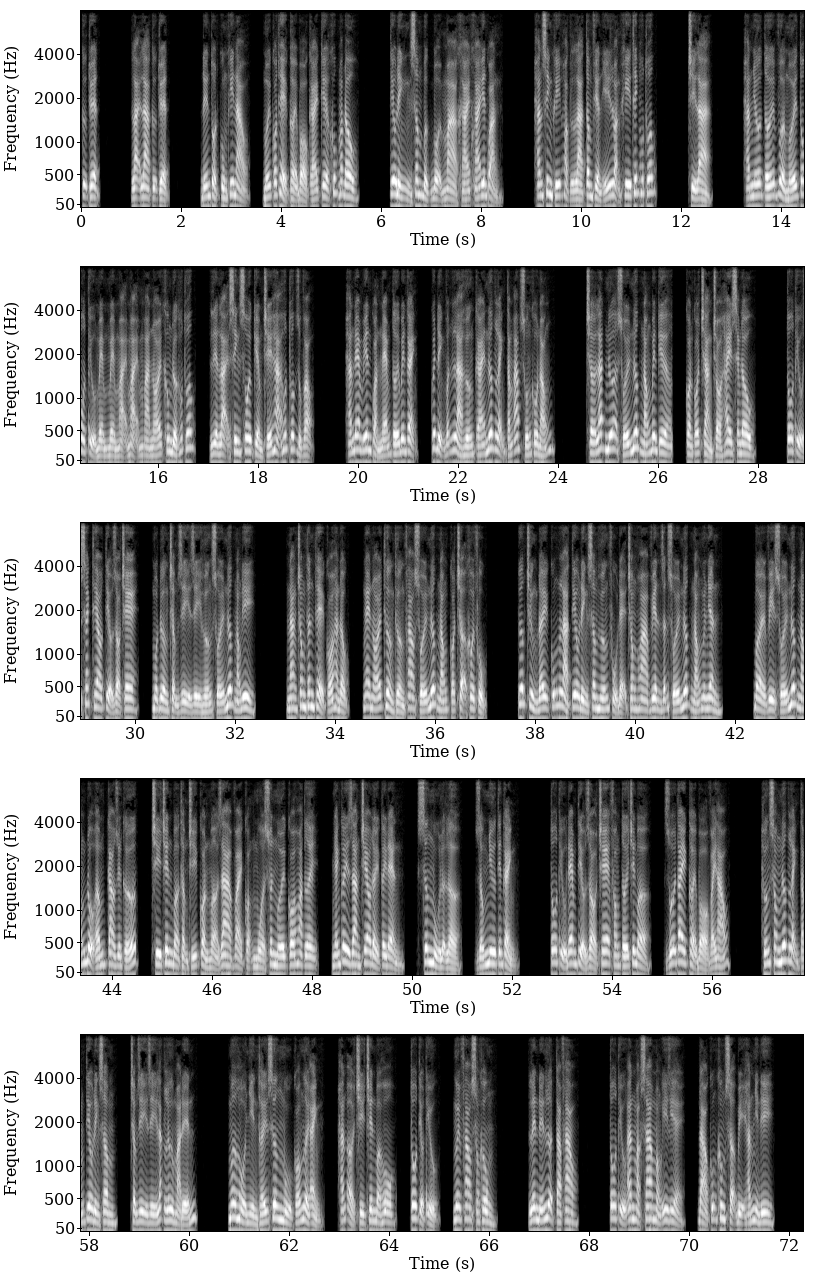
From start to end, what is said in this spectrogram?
Cự tuyệt. Lại là cự tuyệt. Đến tột cùng khi nào, mới có thể cởi bỏ cái kia khúc mắc đâu. Tiêu đình xâm bực bội mà khái khái yên quản. Hắn sinh khí hoặc là tâm phiền ý loạn khi thích hút thuốc. Chỉ là, hắn nhớ tới vừa mới tô tiểu mềm mềm mại mại mà nói không được hút thuốc, liền lại sinh sôi kiềm chế hạ hút thuốc dục vọng. Hắn đem yên quản ném tới bên cạnh, quyết định vẫn là hướng cái nước lạnh tắm áp xuống khô nóng. Chờ lát nữa suối nước nóng bên kia, còn có chàng trò hay xem đâu. Tô tiểu sách theo tiểu giỏ tre, một đường chậm gì gì hướng suối nước nóng đi. Nàng trong thân thể có hàn độc, nghe nói thường thường phao suối nước nóng có trợ khôi phục. Ước chừng đây cũng là tiêu đình xâm hướng phủ đệ trong hoa viên dẫn suối nước nóng nguyên nhân. Bởi vì suối nước nóng độ ấm cao duyên cớ, chỉ trên bờ thậm chí còn mở ra vài cọng mùa xuân mới có hoa tươi, nhánh cây gian treo đầy cây đèn, sương mù lượn lờ, giống như tiên cảnh. Tô Tiểu đem tiểu giỏ che phóng tới trên bờ, duỗi tay cởi bỏ váy áo. Hướng xong nước lạnh tắm tiêu đình sâm, chậm gì gì lắc lư mà đến. Mơ hồ nhìn thấy sương mù có người ảnh, hắn ở trì trên bờ hô, Tô Tiểu Tiểu, ngươi phao xong không? Lên đến lượt ta phao. Tô Tiểu ăn mặc xa mỏng y rỉ, đảo cũng không sợ bị hắn nhìn đi.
